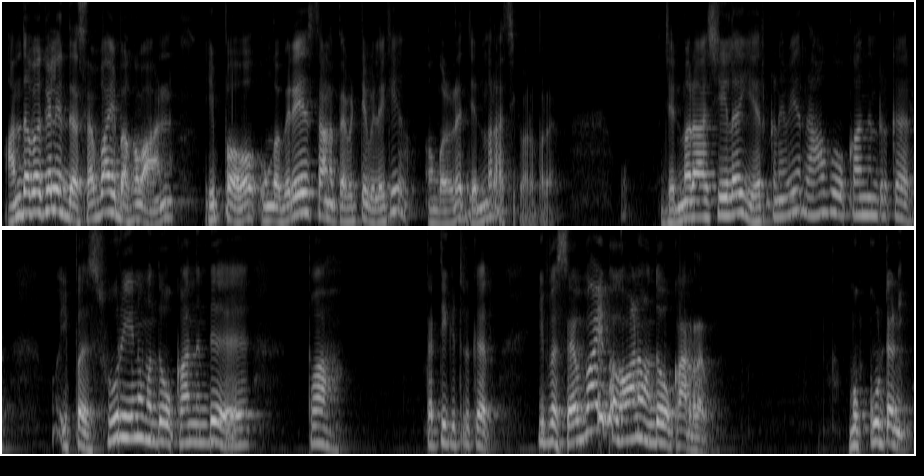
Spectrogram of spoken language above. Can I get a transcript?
அந்த வகையில் இந்த செவ்வாய் பகவான் இப்போது உங்கள் விரயஸ்தானத்தை விட்டு விலகி உங்களோட ஜென்மராசிக்கு வரப்போகிறார் ஜென்மராசியில் ஏற்கனவே ராகு உட்காந்துட்டுருக்கார் இப்போ சூரியனும் வந்து உட்காந்துட்டு பா தட்டிக்கிட்டு இருக்கார் இப்போ செவ்வாய் பகவானும் வந்து உட்காடுறார் முக்கூட்டணி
